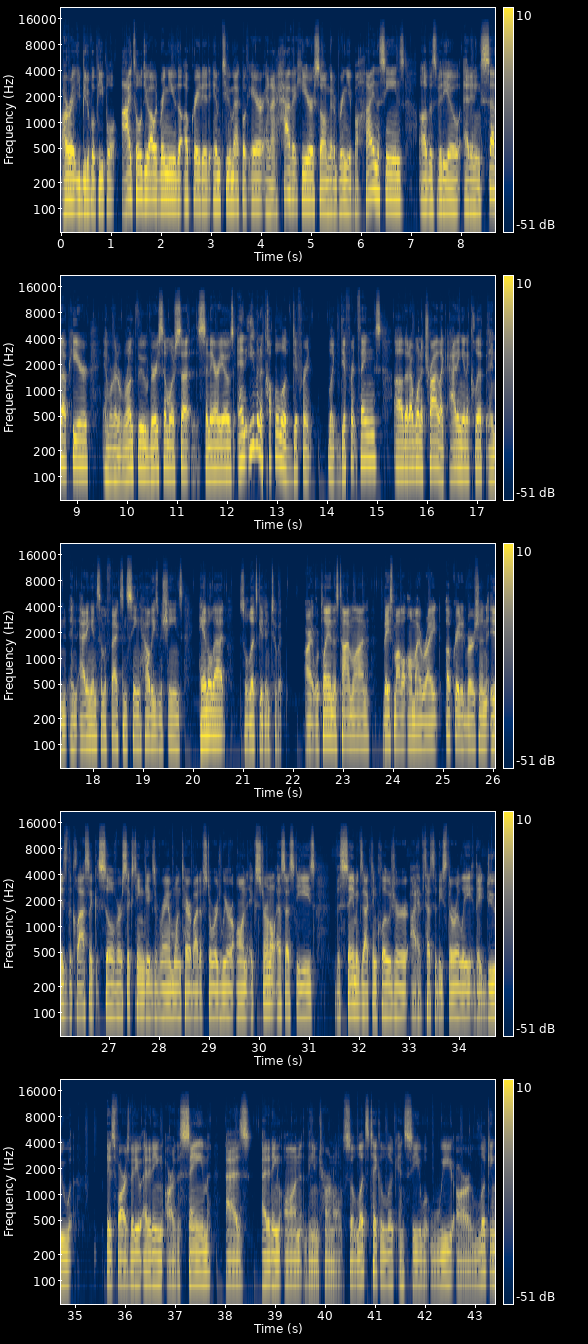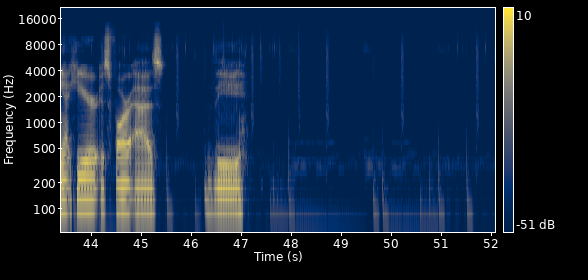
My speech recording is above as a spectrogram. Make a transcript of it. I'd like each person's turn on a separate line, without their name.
All right, you beautiful people. I told you I would bring you the upgraded M2 MacBook Air and I have it here. So I'm gonna bring you behind the scenes of this video editing setup here. And we're gonna run through very similar scenarios and even a couple of different like different things uh, that I wanna try, like adding in a clip and, and adding in some effects and seeing how these machines handle that. So let's get into it. All right, we're playing this timeline. Base model on my right, upgraded version is the classic silver, 16 gigs of RAM, one terabyte of storage. We are on external SSDs, the same exact enclosure. I have tested these thoroughly. They do, as far as video editing, are the same as editing on the internal. So let's take a look and see what we are looking at here as far as the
